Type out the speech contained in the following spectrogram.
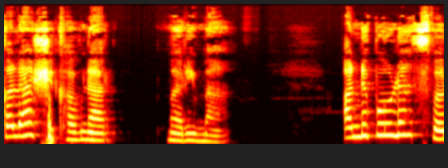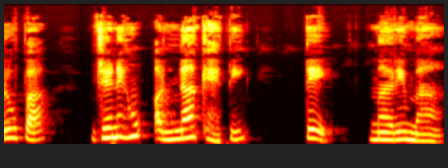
કલા શીખવનાર મારી માં. અન્નપૂર્ણા સ્વરૂપા, જેને હું અન્ના કહેતી, તે મારી માં.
